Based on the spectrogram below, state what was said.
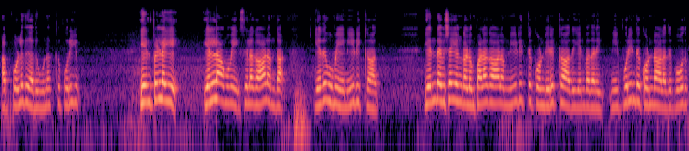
அப்பொழுது அது உனக்கு புரியும். என் பிள்ளையே எல்லாமுமே சில காலம்தான். எதுவுமே நீடிக்காது? எந்த விஷயங்களும் பல காலம் நீடித்து கொண்டிருக்காது என்பதனை நீ புரிந்து கொண்டால் அது போதும்.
